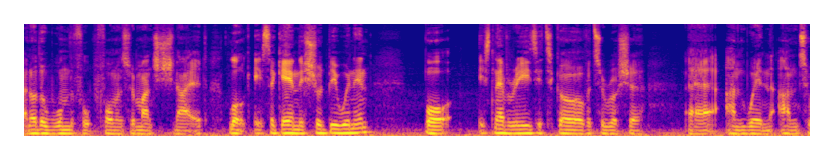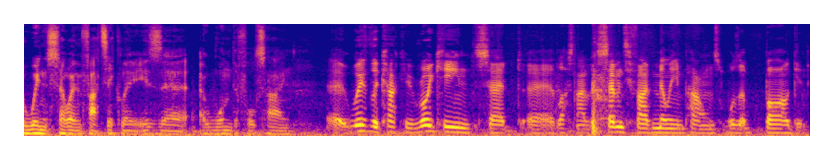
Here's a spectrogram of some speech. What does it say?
Another wonderful performance from Manchester United. Look, it's a game they should be winning, but it's never easy to go over to Russia uh, and win, and to win so emphatically is a, a wonderful sign. Uh, with Lukaku, Roy Keane said uh, last night that seventy-five million pounds was a bargain,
